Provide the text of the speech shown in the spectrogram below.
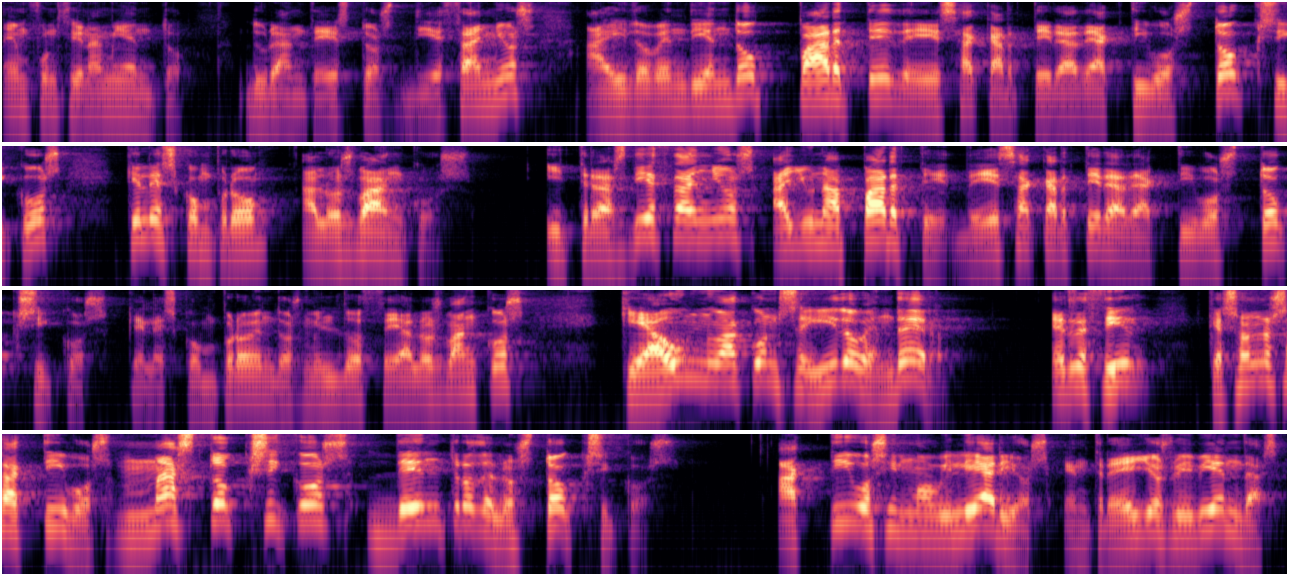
en funcionamiento. Durante estos 10 años ha ido vendiendo parte de esa cartera de activos tóxicos que les compró a los bancos. Y tras 10 años hay una parte de esa cartera de activos tóxicos que les compró en 2012 a los bancos que aún no ha conseguido vender. Es decir, que son los activos más tóxicos dentro de los tóxicos. Activos inmobiliarios, entre ellos viviendas,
